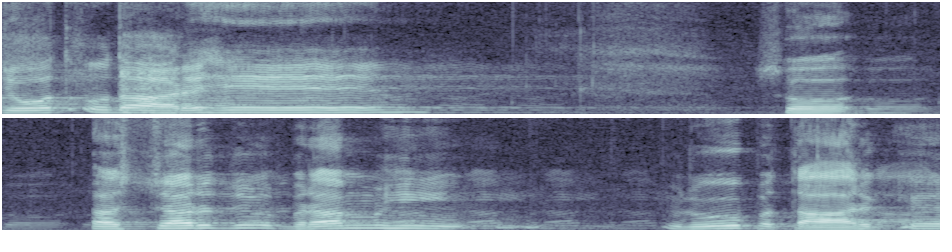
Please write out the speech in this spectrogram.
ਜੋਤ ਉਧਾਰਹਿ। ਸੋ ਅਚਰਜ ਬ੍ਰਹਮ ਹੀ ਰੂਪ ਧਾਰ ਕੇ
